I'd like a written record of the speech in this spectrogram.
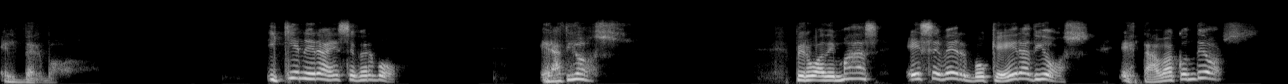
el verbo. ¿Y quién era ese verbo? Era Dios. Pero además, ese verbo que era Dios estaba con Dios.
